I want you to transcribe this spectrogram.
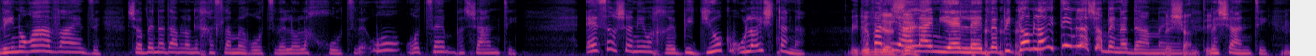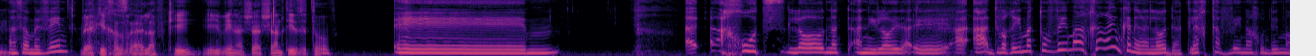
והיא נורא אהבה את זה, שהבן אדם לא נכנס למרוץ ולא לחוץ, והוא רוצה בשנטי. עשר שנים אחרי, בדיוק, הוא לא השתנה. בדיוק אבל בגלל נהיה זה. לה עם ילד, ופתאום לא התאים לה שהבן אדם... אה, בשנטי. בשנטי. אז אתה מבין? ואיך היא חזרה אליו? כי היא הבינה שהשנתי זה טוב? אמ, החוץ, לא, אני לא יודעת, אה, הדברים הטובים האחרים כנראה, אני לא יודעת. לך תבין, אנחנו יודעים מה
